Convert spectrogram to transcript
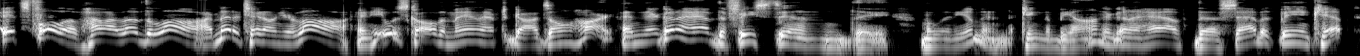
it's full of how I love the law. I meditate on your law. And he was called a man after God's own heart. And they're going to have the feast in the millennium and kingdom beyond. They're going to have the Sabbath being kept.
